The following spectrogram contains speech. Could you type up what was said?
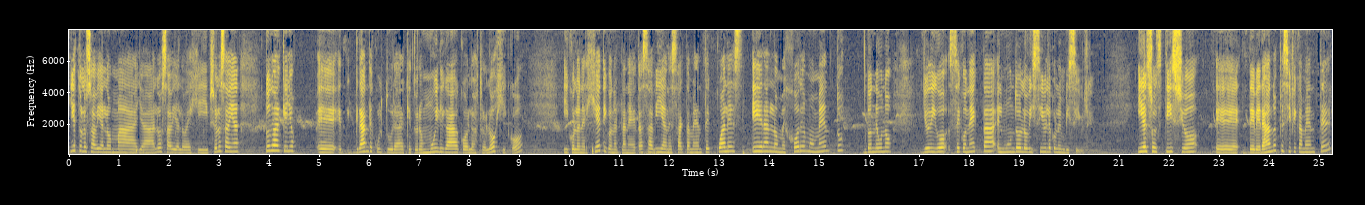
Y esto lo sabían los mayas, lo sabían los egipcios, lo sabían todas aquellas eh, grandes culturas que estuvieron muy ligadas con lo astrológico y con lo energético en el planeta sabían exactamente cuáles eran los mejores momentos donde uno yo digo, se conecta el mundo lo visible con lo invisible. Y el solsticio eh, de verano específicamente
